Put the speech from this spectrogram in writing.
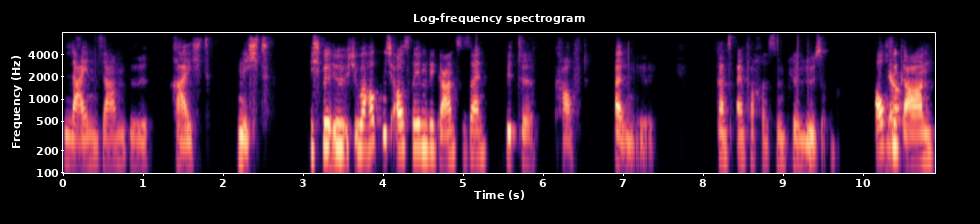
Leinsamenöl reicht nicht. Ich will euch überhaupt nicht ausreden, vegan zu sein. Bitte kauft Algenöl. Ganz einfache, simple Lösung. Auch Ja. vegan.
